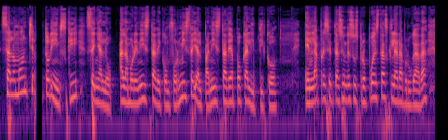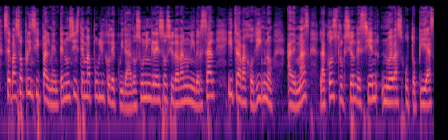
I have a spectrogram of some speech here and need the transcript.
Salomón Chertorinsky señaló a la morenista de conformista y al panista de apocalíptico. En la presentación de sus propuestas, Clara Brugada se basó principalmente en un sistema público de cuidados, un ingreso ciudadano universal y trabajo digno. Además, la construcción de 100 nuevas utopías,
